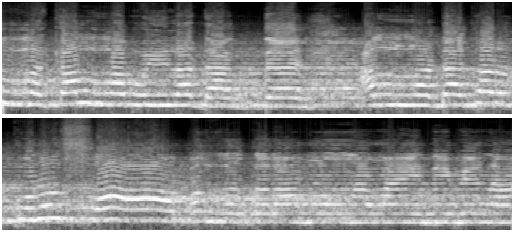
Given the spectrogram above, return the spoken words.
আল্লাহকে আল্লাহ বইলা ডাক দেয়, আল্লাহ ডাকার কোনো সব আল্লাহ তারা আমল নামাই দিবে না।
